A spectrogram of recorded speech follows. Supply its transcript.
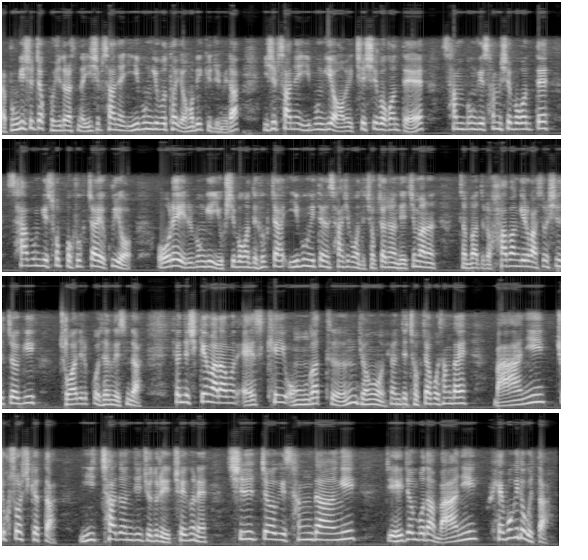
자, 분기 실적 보시더라습니다. 24년 2분기부터 영업이익 기준입니다. 24년 2분기 영업이익 70억 원대, 3분기 30억 원대, 4분기 소폭 흑자였고요. 올해 1분기 60억 원대 흑자, 2분기 때는 40억 원대 적자 전환됐지만은 전반적으로 하반기로 갈수록 실적이 좋아질 것으로 예상되어 있습니다. 현재 쉽게 말하면 SK온 같은 경우 현재 적자부 상당히 많이 축소시켰다. 2차 전지주들이 최근에 실적이 상당히 예전보다 많이 회복이 되고 있다.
